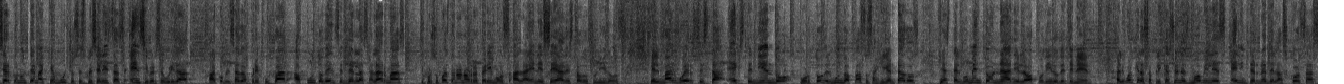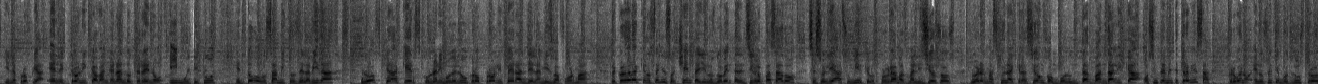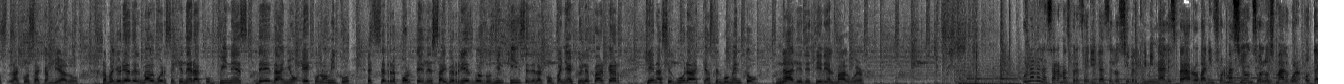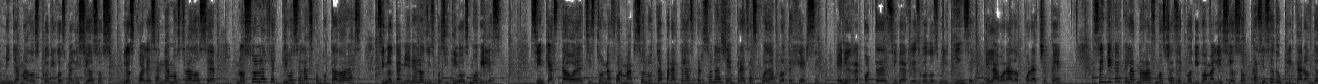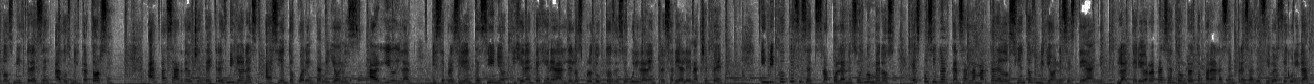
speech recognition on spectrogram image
iniciar con un tema que a muchos especialistas en ciberseguridad ha comenzado a preocupar a punto de encender las alarmas y por supuesto no nos referimos a la NSA de Estados Unidos. El malware se está extendiendo por todo el mundo a pasos agigantados y hasta el momento nadie lo ha podido detener. Al igual que las aplicaciones móviles, el Internet de las Cosas y la propia electrónica van ganando terreno y multitud en todos los ámbitos de la vida, los crackers con ánimo de lucro proliferan de la misma forma. Recordará que en los años 80 y en los 90 del siglo pasado se solía asumir que los programas maliciosos no eran más que una creación con voluntad vandálica o simplemente traviesa. Pero bueno, en los últimos lustros la cosa ha cambiado. La mayoría del malware se genera con fines de daño económico. Este es el reporte de Cyberriesgos 2015 de la compañía Hewlett Packard, quien asegura que hasta el momento nadie detiene al malware las armas preferidas de los cibercriminales para robar información son los malware o también llamados códigos maliciosos, los cuales han demostrado ser no solo efectivos en las computadoras, sino también en los dispositivos móviles, sin que hasta ahora exista una forma absoluta para que las personas y empresas puedan protegerse. En el reporte de Ciberriesgo 2015, elaborado por HP, se indica que las nuevas muestras de código malicioso casi se duplicaron de 2013 a 2014, al pasar de 83 millones a 140 millones. vicepresidente senior y gerente general de los productos de seguridad empresarial en HP, indicó que si se extrapolan esos números, es posible alcanzar la marca de 200 millones este año. Lo anterior representa un reto para las empresas de ciberseguridad,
